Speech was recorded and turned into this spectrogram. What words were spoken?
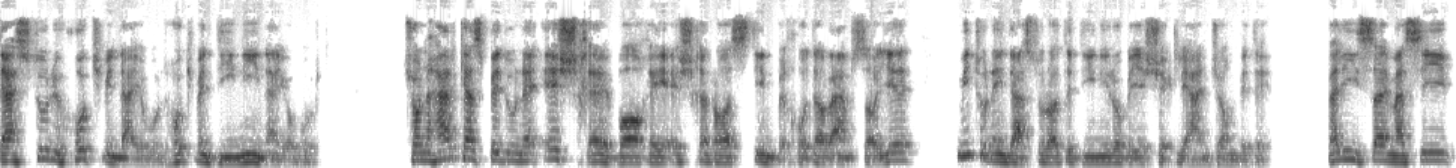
دستوری حکمی نیاورد حکم دینی نیاورد. چون هر کس بدون عشق واقعی عشق راستین به خدا و همسایه می‌تونه این دستورات دینی رو به یه شکلی انجام بده. ولی عیسی مسیح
